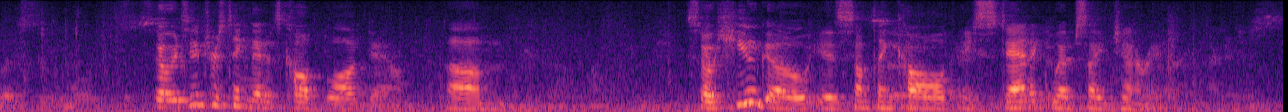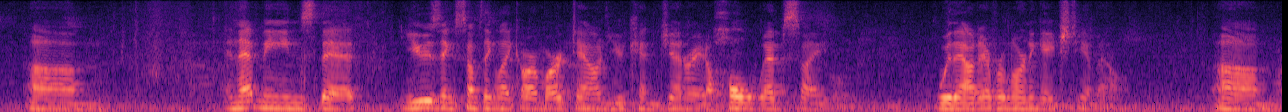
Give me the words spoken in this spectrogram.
let's see more. So it's interesting that it's called Blogdown. Um, so Hugo is something called a static website generator. Um, and that means that using something like R Markdown, you can generate a whole website without ever learning HTML. Um,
